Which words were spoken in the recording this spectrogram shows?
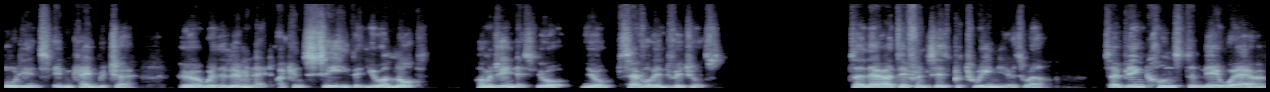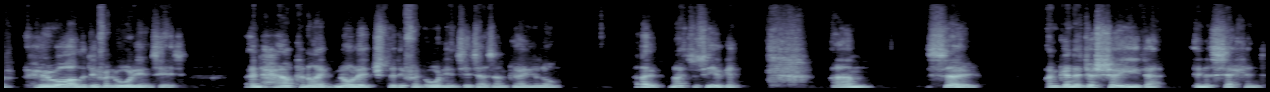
audience in Cambridgeshire who are with Illuminate, I can see that you are not homogeneous. You're you're several individuals. So there are differences between you as well. So being constantly aware of who are the different audiences and how can I acknowledge the different audiences as I'm going along. Hello, nice to see you again. Um, so I'm going to just show you that in a second,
